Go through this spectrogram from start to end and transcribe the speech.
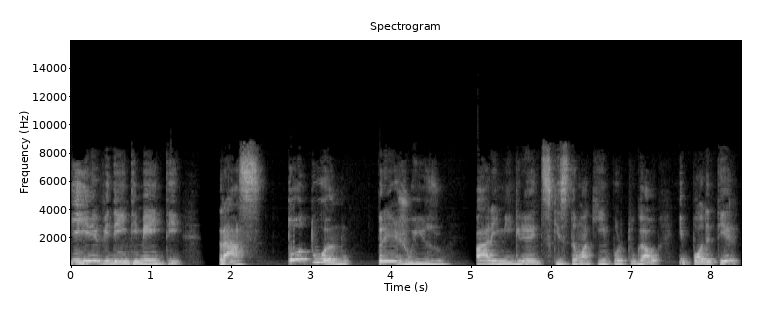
e, evidentemente, traz todo ano prejuízo para imigrantes que estão aqui em Portugal e pode ter,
